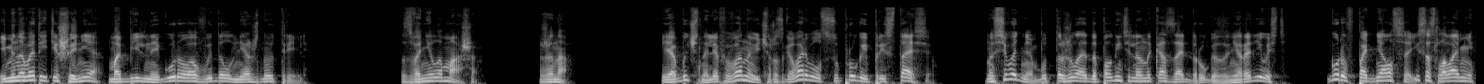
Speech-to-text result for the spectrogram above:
Именно в этой тишине мобильный Гурова выдал нежную трель. Звонила Маша, жена. И обычно Лев Иванович разговаривал с супругой при Стасе, но сегодня, будто желая дополнительно наказать друга за нерадивость, Гуров поднялся и со словами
